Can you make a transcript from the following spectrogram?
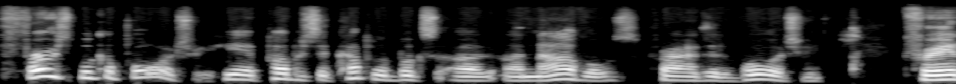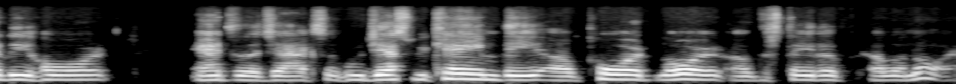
first book of poetry. He had published a couple of books, uh, uh, novels prior to the poetry. Fred Lee Angela Jackson, who just became the uh, poet laureate of the state of Illinois,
